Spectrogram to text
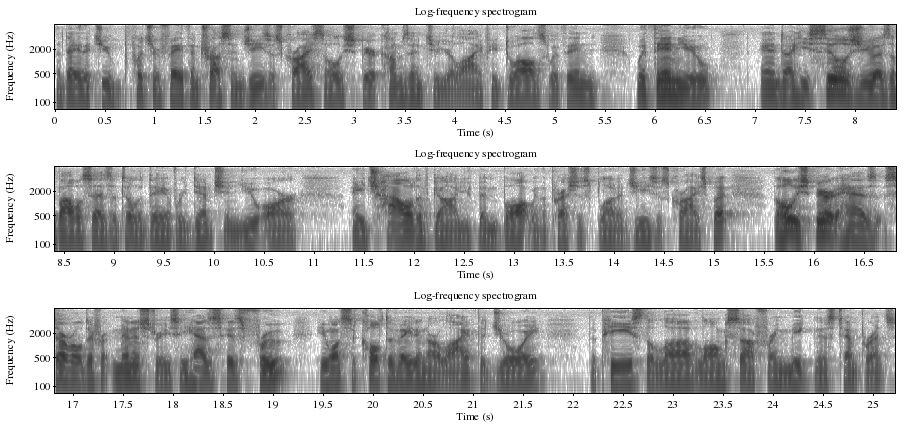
the day that you put your faith and trust in Jesus Christ, the Holy Spirit comes into your life. He dwells within within you, and uh, He seals you, as the Bible says, until the day of redemption. You are a child of God. You've been bought with the precious blood of Jesus Christ. But the Holy Spirit has several different ministries. He has His fruit. He wants to cultivate in our life the joy, the peace, the love, long suffering, meekness, temperance.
